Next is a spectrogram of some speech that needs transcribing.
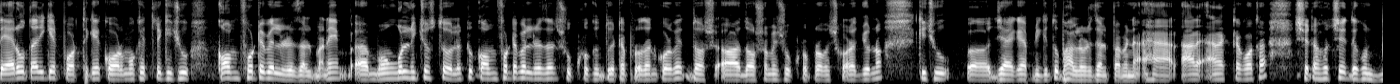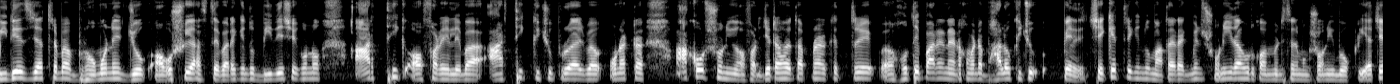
তেরো তারিখের পর থেকে কর্মক্ষেত্রে কিছু কমফোর্টেবল রেজাল্ট মানে মঙ্গল নিচস্থ হলে একটু কমফোর্টেবল রেজাল্ট শুক্র কিন্তু এটা প্রদান করবে দশ দশমে শুক্র প্রবেশ করার জন্য। কিছু জায়গায় আপনি কিন্তু ভালো রেজাল্ট পাবেন। হ্যাঁ আর আর একটা কথা, সেটা হচ্ছে দেখুন বিদেশ যাত্রা বা ভ্রমণের যোগ অবশ্যই আসতে পারে, কিন্তু বিদেশে কোনো আর্থিক অফার এলে বা আর্থিক কিছু প্রয়াস বা কোনো একটা আকর্ষণীয় অফার যেটা হয়তো আপনার ক্ষেত্রে হতে পারে না, এরকম একটা ভালো কিছু পেলে, সেক্ষেত্রে কিন্তু মাথায় রাখবেন শনি, রাহুর কম্বিনেশন এবং শনি বকরি আছে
